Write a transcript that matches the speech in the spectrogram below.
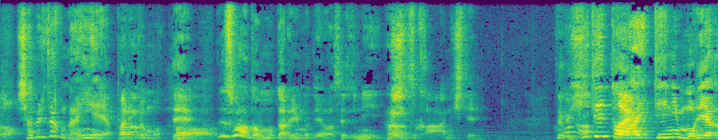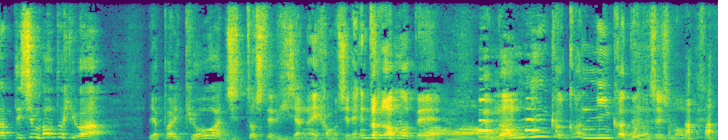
と。喋りたくないんややっぱりと思って、うん。でその後もう誰にも電話せずにうん。静かにしてる、でもヒデと相手に盛り上がってしまう時はやっぱり今日はじっとしてる日じゃないかもしれんとか思って何人か何人か電話してしまうんですよ。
